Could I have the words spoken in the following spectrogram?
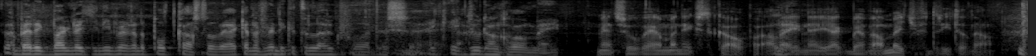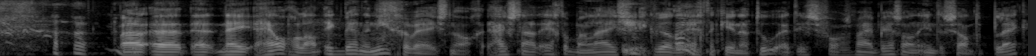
Dan ben ik bang dat je niet meer aan de podcast wil werken. En dan vind ik het te leuk voor. Dus eh, ik, ik doe dan gewoon mee. Mensen hoeven helemaal niks te kopen. Alleen, eh, ja, ik ben wel een beetje verdrietig dan. maar eh, nee, Helgoland, ik ben er niet geweest nog. Hij staat echt op mijn lijstje. Ik wil er echt een keer naartoe. Het is volgens mij best wel een interessante plek.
